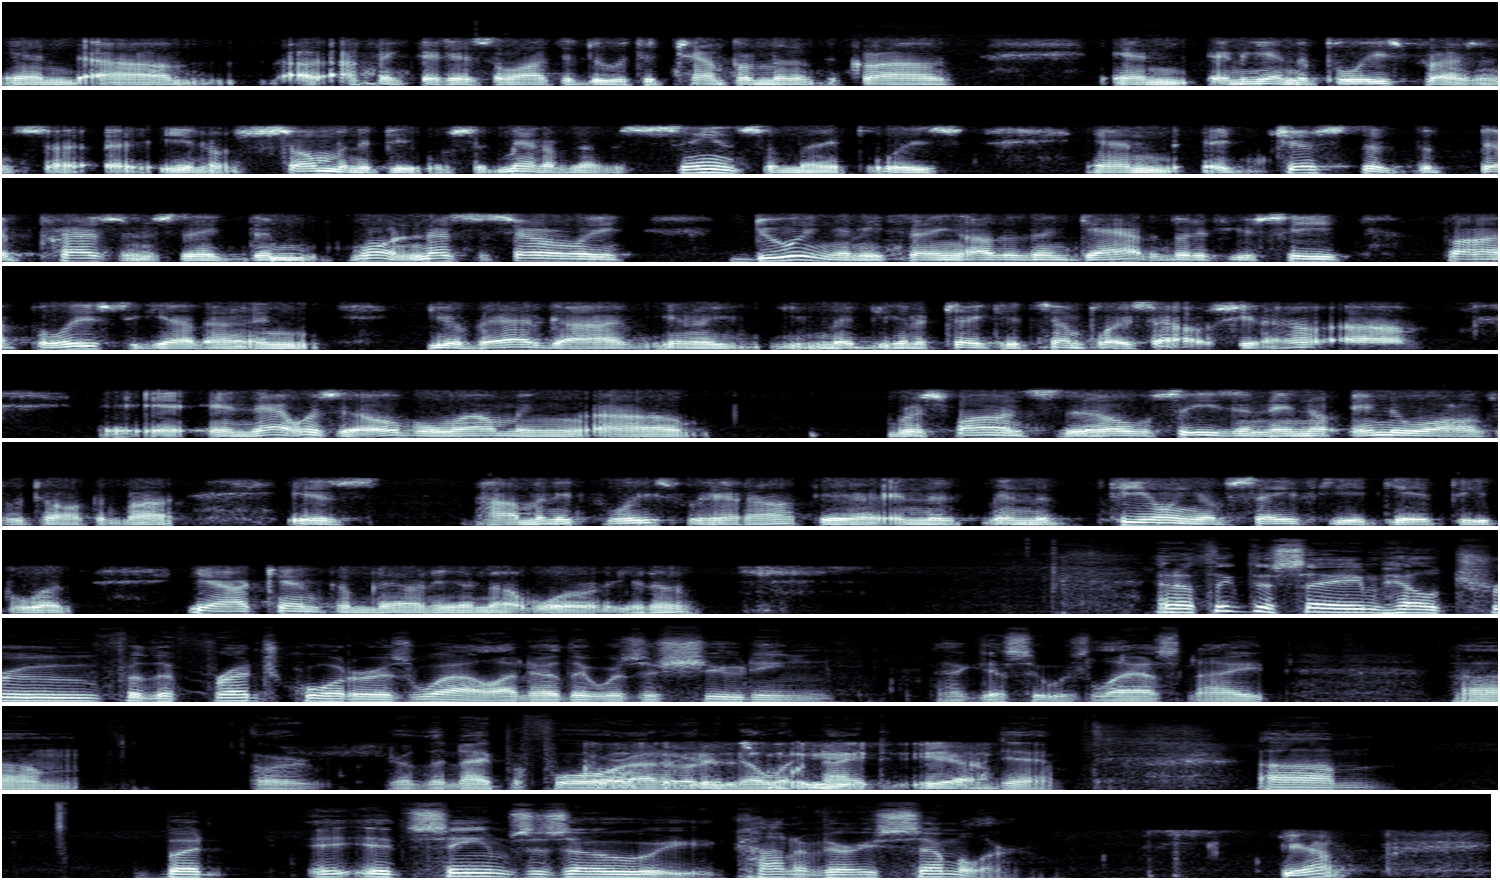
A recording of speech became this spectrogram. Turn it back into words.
and um, I, I think that has a lot to do with the temperament of the crowd. And and again, the police presence. Uh, uh, you know, so many people said, "Man, I've never seen so many police." And it, just the, the their presence, they, they weren't necessarily doing anything other than gather. But if you see five police together and you're a bad guy, you know, you, maybe you're going to take it someplace else. You know, um, and that was an overwhelming uh, response the whole season in, in New Orleans. We're talking about is how many police we had out there, and the and the feeling of safety it gave people that yeah, I can come down here and not worry. You know. And I think the same held true for the French Quarter as well. I know there was a shooting. I guess it was last night, um, or or the night before. I don't even know what night. Yeah. Yeah. Um, but it, it seems as though kind of very similar. Yeah,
